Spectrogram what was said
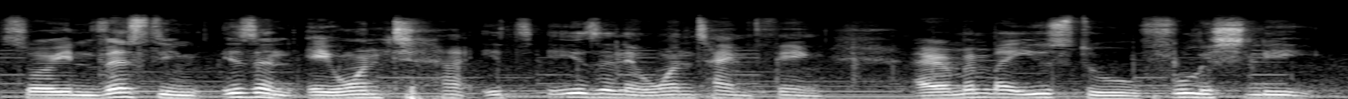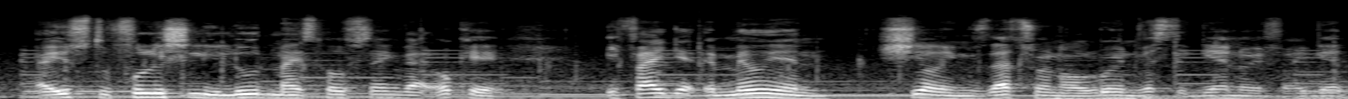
So investing isn't a one. It isn't a one time thing. I remember I used to foolishly I used to foolishly elude myself saying that okay, if I get a million shillings, that's when I'll go invest again, or if I get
